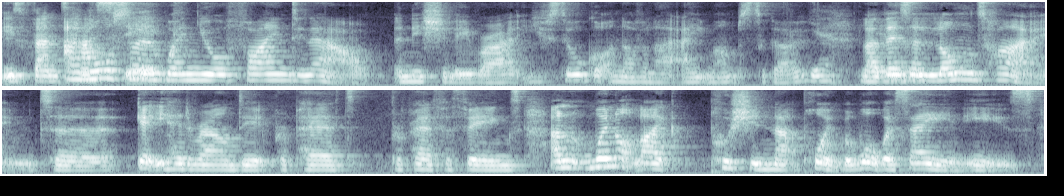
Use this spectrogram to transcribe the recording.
is fantastic. And also, when you're finding out initially, right, you've still got another like eight months to go. Yeah. Like there's a long time to get your head around it, prepare prepare for things, and we're not like pushing that point, but what we're saying is.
